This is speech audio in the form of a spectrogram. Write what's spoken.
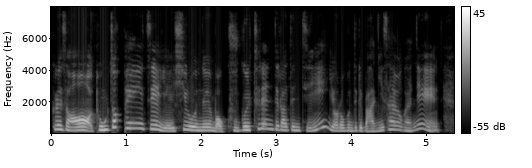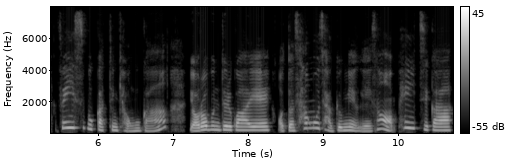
그래서 동적 페이지의 예시로는 뭐 구글 트렌드라든지 여러분들이 많이 사용하는 페이스북 같은 경우가 여러분들과의 어떤 상호작용에 의해서 페이지가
